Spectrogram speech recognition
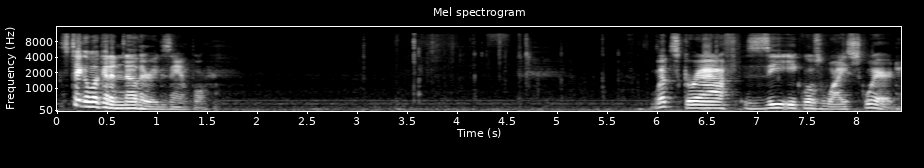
Let's take a look at another example. Let's graph z equals y squared.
